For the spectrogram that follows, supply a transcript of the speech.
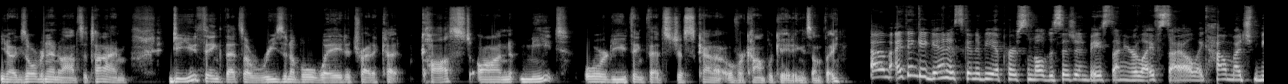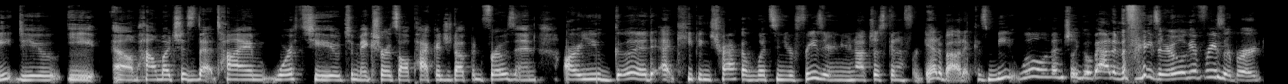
you know exorbitant amounts of time. Do you think that's a reasonable way to try to cut cost on meat or do you think that's just kind of overcomplicating something um, I think again, it's going to be a personal decision based on your lifestyle. Like, how much meat do you eat? Um, how much is that time worth to you to make sure it's all packaged up and frozen? Are you good at keeping track of what's in your freezer and you're not just going to forget about it? Because meat will eventually go bad in the freezer. It will get freezer burned.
